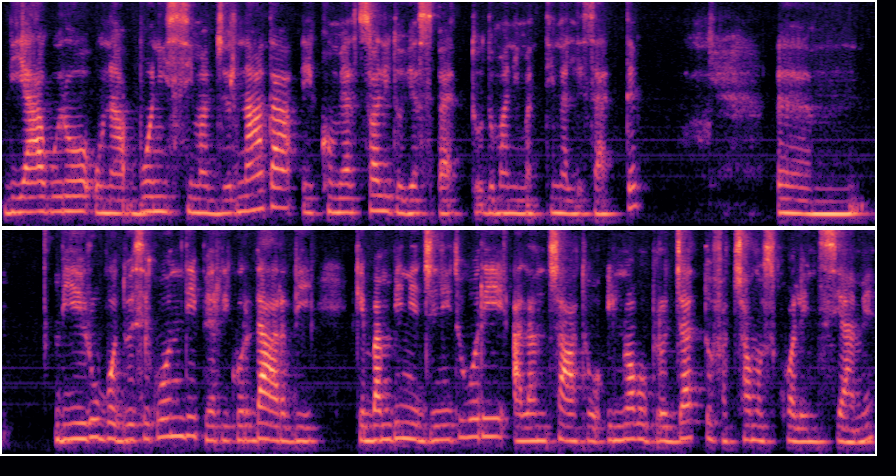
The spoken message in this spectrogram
vi auguro una buonissima giornata e come al solito vi aspetto domani mattina alle 7. Um, ehm, vi rubo due secondi per ricordarvi che Bambini e Genitori ha lanciato il nuovo progetto Facciamo scuola insieme.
